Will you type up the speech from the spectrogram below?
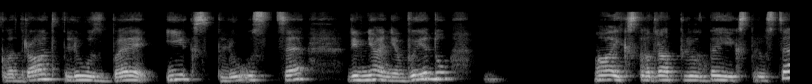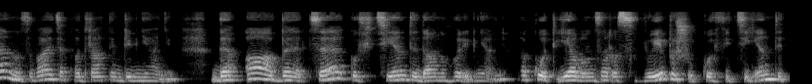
квадрат плюс bx плюс це рівняння виду ах квадрат плюс bx плюс c називається квадратним рівнянням, де а, б, с коефіцієнти даного рівняння. Так от, я вам зараз випишу коефіцієнти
